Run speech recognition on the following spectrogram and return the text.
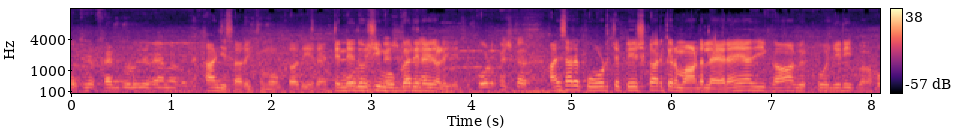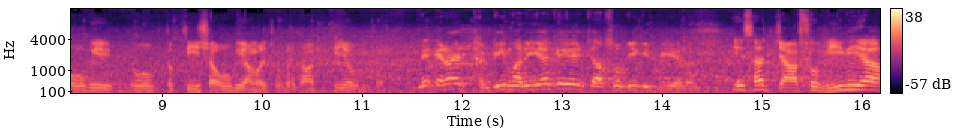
ਉੱਥੇ ਫਰੈਂਡ ਕੋਲ ਦੇ ਰਹਿਣ ਵਾਲੇ ਨੇ? ਹਾਂਜੀ ਸਰ ਇੱਥੇ ਮੋਗਾ ਦੇ ਰਹੇ ਤਿੰਨੇ ਦੋਸ਼ੀ ਮੋਗਾ ਦੇ ਰਹਿਣ ਵਾਲੇ ਹੈ ਜੀ। ਕੋਰਟ ਪੇਸ਼ ਕਰ ਹਾਂਜੀ ਸਰ ਕੋਰਟ 'ਚ ਪੇਸ਼ ਕਰਕੇ ਰਿਮਾਂਡ ਲੈ ਰਹੇ ਆ ਜੀ। ਗਾਂ ਵੇਖੋ ਜਿਹੜੀ ਹੋਊਗੀ ਉਹ ਤਫਤੀਸ਼ ਆਊਗੀ ਅਮਲ 'ਚ ਫਿਰ ਗਾਂ ਕੀਤੀ ਜਾਊਗੀ ਸਰ ਨੇ ਇਹਨਾਂ ਨੇ ਠੱਗੀ ਮਾਰੀ ਹੈ ਕਿ 420 ਕੀਤੀ ਹੈ ਨੇ? ਇਹ ਸਰ 420 ਵੀ ਆ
